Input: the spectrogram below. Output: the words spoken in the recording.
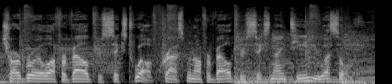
Charbroil offer valid through 612. Craftsman offer valid through 619 US only.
